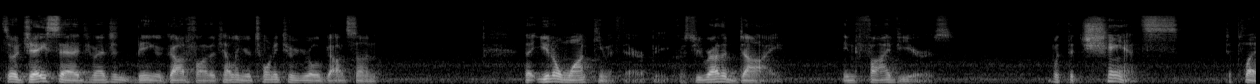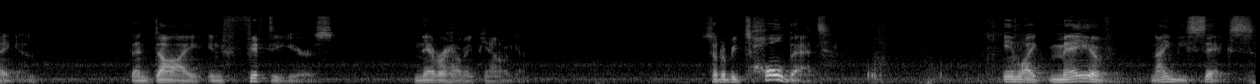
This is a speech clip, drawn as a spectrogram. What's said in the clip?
So Jay said, imagine being a godfather telling your 22 year old godson that you don't want chemotherapy because you'd rather die in five years with the chance to play again than die in 50 years never having piano again. So to be told that in like May of 96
